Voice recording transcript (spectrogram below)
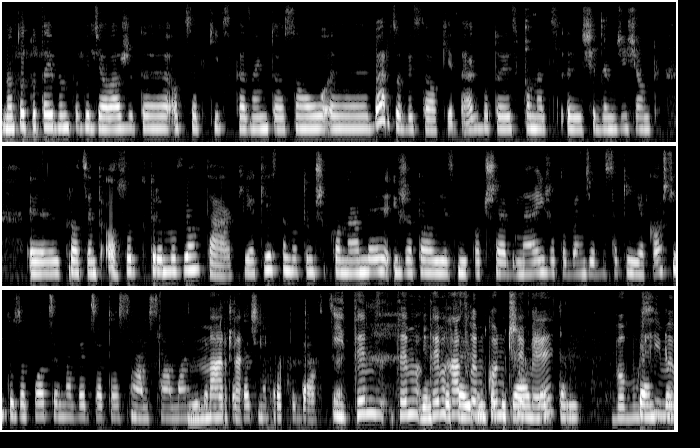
no to tutaj bym powiedziała, że te odsetki wskazań to są y, bardzo wysokie, tak? bo to jest ponad y, 70% y, procent osób, które mówią tak, jak jestem o tym przekonany i że to jest mi potrzebne i że to będzie wysokiej jakości, to zapłacę nawet za to sam, sama, nie będę Marta, czekać na pracodawcę. I tym, tym, Więc tym hasłem kończymy, ten bo musimy,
